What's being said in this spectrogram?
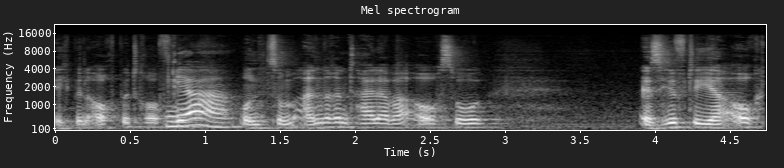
ich bin auch betroffen. Ja. Und zum anderen Teil aber auch so, es hilft dir ja auch,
